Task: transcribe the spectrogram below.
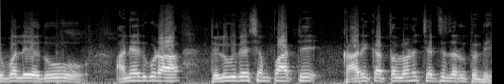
ఇవ్వలేదు అనేది కూడా తెలుగుదేశం పార్టీ కార్యకర్తల్లోనే చర్చ జరుగుతుంది.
